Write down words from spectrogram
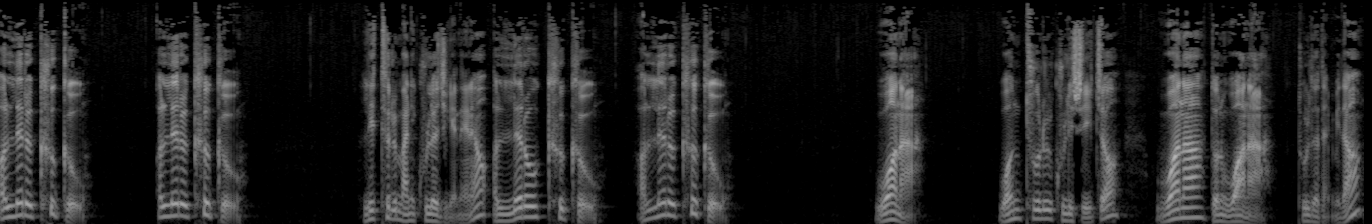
a little cuckoo. a little cuckoo. little을 많이 굴려지게 되네요. a little cuckoo. a little cuckoo. wanna. one, two를 굴릴 수 있죠. wanna 또는 wanna. 둘 다 됩니다.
